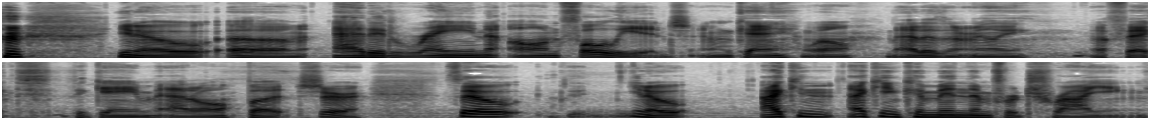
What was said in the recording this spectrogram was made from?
you know, um, added rain on foliage. Okay, well, that doesn't really affect the game at all, but sure. So, you know, I can I can commend them for trying.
